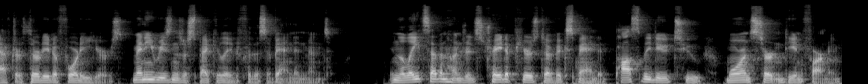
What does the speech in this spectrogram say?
after 30 to 40 years. Many reasons are speculated for this abandonment. In the late 700s, trade appears to have expanded, possibly due to more uncertainty in farming.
